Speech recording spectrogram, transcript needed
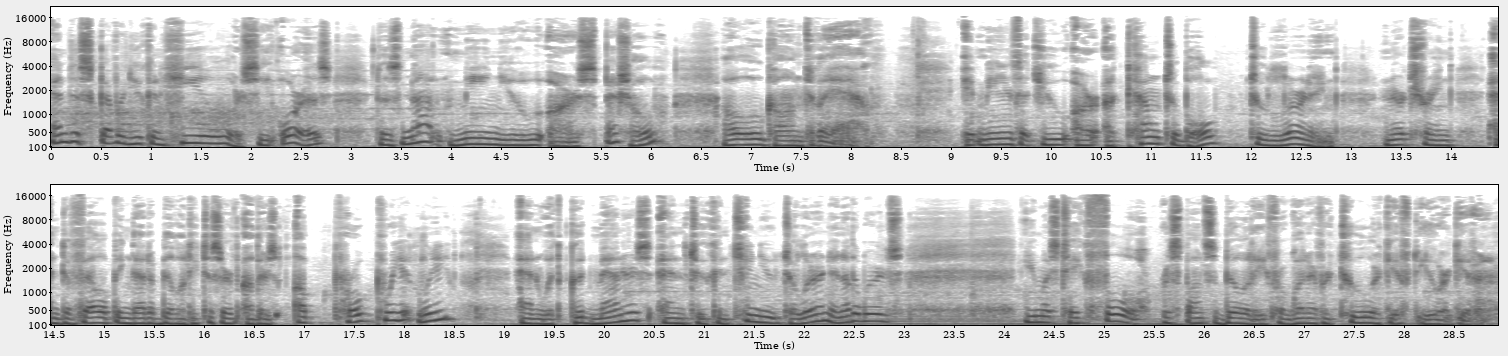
and discovered you can heal or see auras does not mean you are special. Oh, Au contraire. It means that you are accountable to learning, nurturing, and developing that ability to serve others appropriately and with good manners and to continue to learn. In other words, you must take full responsibility for whatever tool or gift you are given.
